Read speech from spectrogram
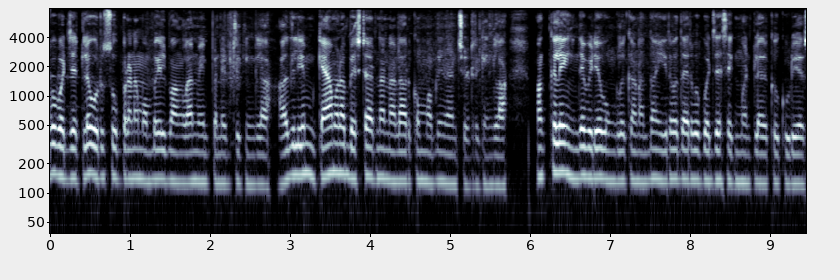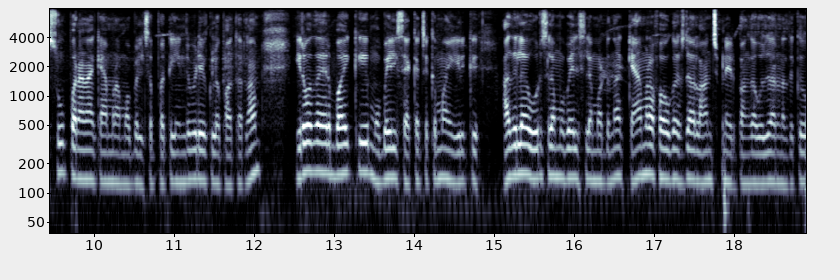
ரூபாய் பட்ஜெட்டில் ஒரு சூப்பரான மொபைல் வாங்கலாம்னு வெயிட் பண்ணிட்டு இருக்கீங்களா அதுலேயும் கேமரா பெஸ்ட்டாக இருந்தால் நல்லாயிருக்கும் அப்படின்னு நினச்சிட்டு இருக்கீங்களா மக்களே இந்த வீடியோ உங்களுக்கானது தான் இருபதாயிரம் ரூபாய் பட்ஜெட் செக்மெண்ட்டில் இருக்கக்கூடிய சூப்பரான கேமரா மொபைல்ஸை பற்றி இந்த வீடியோக்குள்ளே பார்த்துடலாம் இருபதாயிரம் ரூபாய்க்கு மொபைல்ஸ் எக்கச்சக்கமாக இருக்குது அதில் ஒரு சில மொபைல்ஸில் மட்டும்தான் கேமரா ஃபோக்கஸ்டாக லான்ச் பண்ணியிருப்பாங்க உதாரணத்துக்கு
